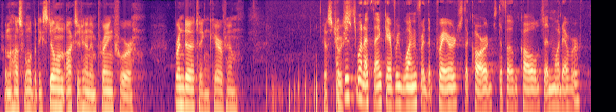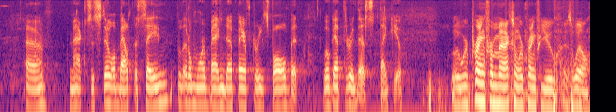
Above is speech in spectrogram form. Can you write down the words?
from the hospital, but he's still on oxygen, and praying for Brenda, taking care of him. Yes, Joyce. I just want to thank everyone for the prayers, the cards, the phone calls, and whatever. Uh, Max is still about the same, a little more banged up after his fall, but we'll get through this. Thank you. Well, we're praying for Max, and we're praying for you as well.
